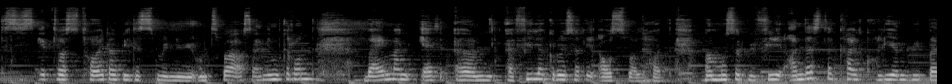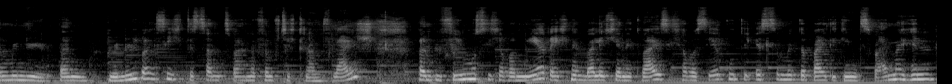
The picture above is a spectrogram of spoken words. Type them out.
das ist etwas teurer wie das Menü. Und zwar aus einem Grund, weil man ähm, eine viel größere Auswahl hat. Man muss ein Buffet anders kalkulieren wie beim Menü. Beim Menü weiß ich, das sind 250 Gramm Fleisch. Beim Buffet muss ich aber mehr rechnen, weil ich ja nicht weiß, ich habe sehr gute Esser mit dabei, die gehen zweimal hin,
